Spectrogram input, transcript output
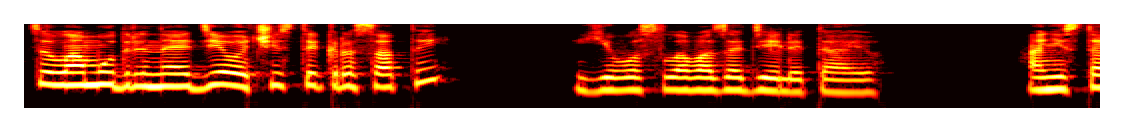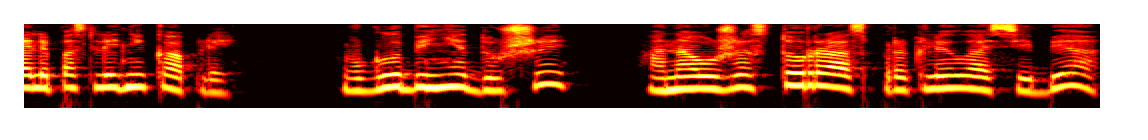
"Целомудренная дева чистой красоты?" Его слова задели Таю. Они стали последней каплей. В глубине души она уже сто раз прокляла себя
